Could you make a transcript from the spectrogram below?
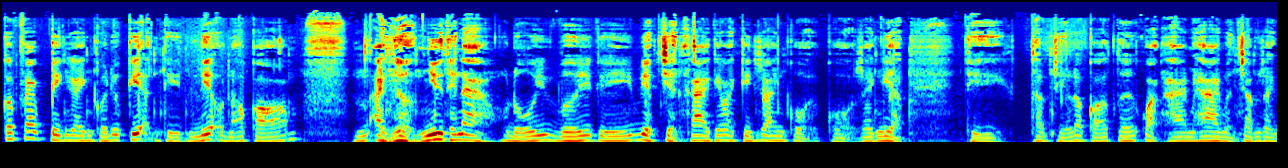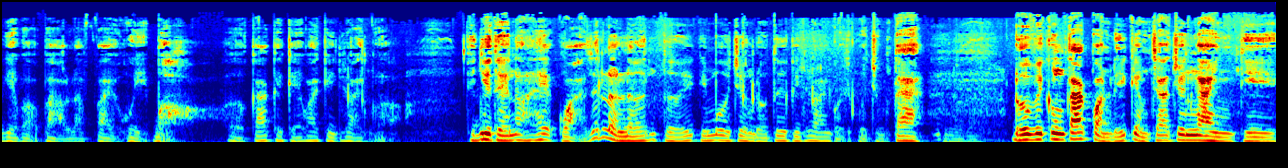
cấp phép kinh doanh có điều kiện thì liệu nó có ảnh hưởng như thế nào đối với cái việc triển khai kế hoạch kinh doanh của của doanh nghiệp? Thì thậm chí là có tới khoảng 22% doanh nghiệp họ bảo là phải hủy bỏ ở các cái kế hoạch kinh doanh của họ thì như thế nó hệ quả rất là lớn tới cái môi trường đầu tư kinh doanh của của chúng ta. Đối với công tác quản lý kiểm tra chuyên ngành thì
